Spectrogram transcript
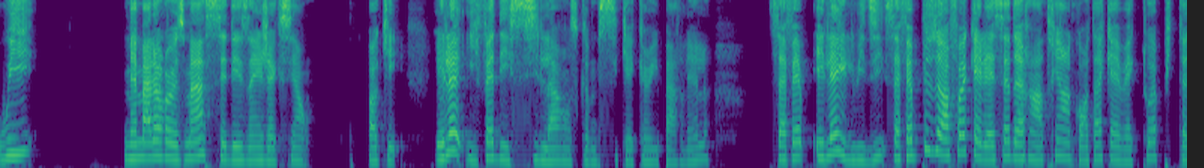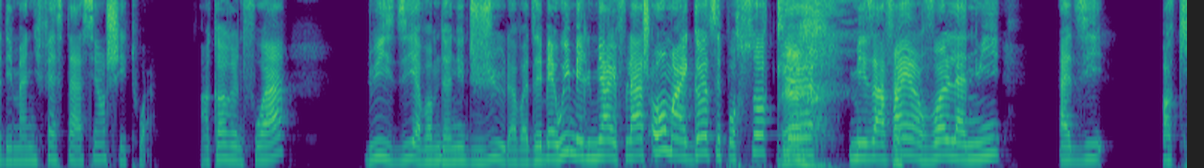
oui, mais malheureusement, c'est des injections. OK. Et là, il fait des silences comme si quelqu'un y parlait, là. Ça fait, et là, il lui dit, ça fait plusieurs fois qu'elle essaie de rentrer en contact avec toi puis que tu as des manifestations chez toi. Encore une fois, lui, il se dit, elle va me donner du jus. là. Elle va dire, ben oui, mes lumières flashent. Oh my God, c'est pour ça que Ah. mes affaires volent la nuit. Elle dit, OK.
